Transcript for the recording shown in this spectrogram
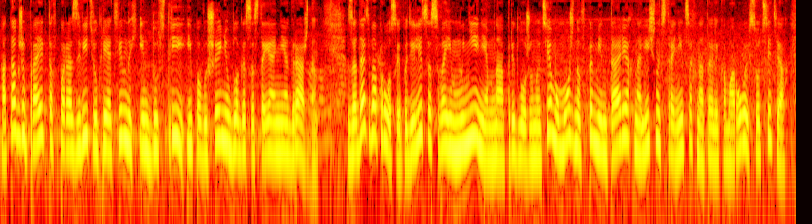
а также проектов по развитию креативных индустрий и повышению благосостояния граждан. Задать вопросы и поделиться своим мнением на предложенную тему можно в комментариях на личных страницах Натальи Комаровой в соцсетях –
